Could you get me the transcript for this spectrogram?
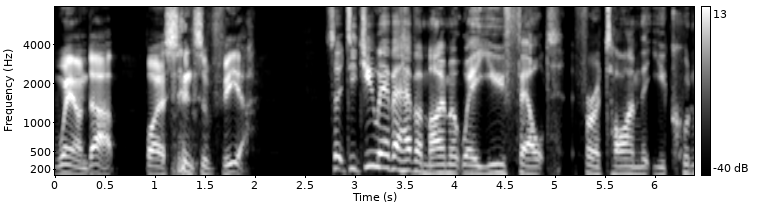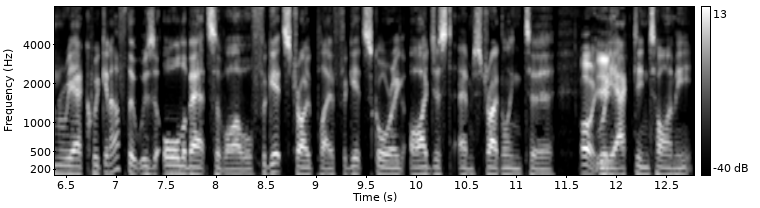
wound up by a sense of fear. So, did you ever have a moment where you felt for a time that you couldn't react quick enough? That was all about survival. Forget stroke play, forget scoring. I just am struggling to Oh, yeah. react in time here.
